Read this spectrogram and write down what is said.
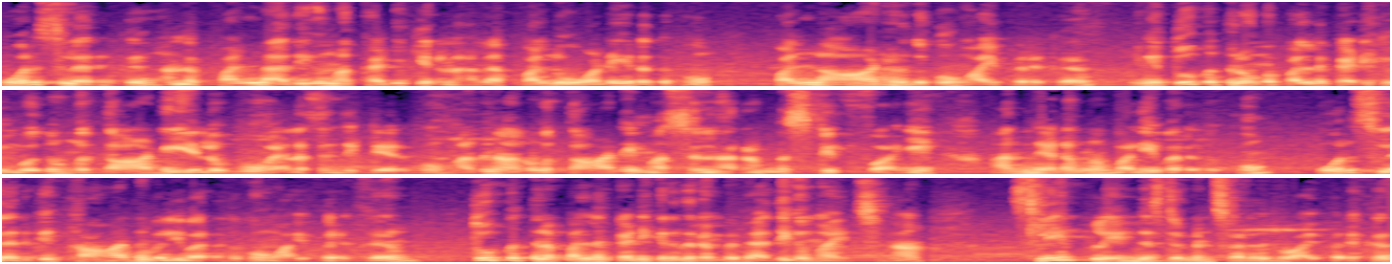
ஒரு சிலருக்கு அந்த பல் அதிகமா கடிக்கிறனால பல் உடையிறதுக்கும் பல் ஆடுறதுக்கும் வாய்ப்பு இருக்கு. நீங்க தூக்கத்துல உங்க பல்ல கடிக்கும் போது உங்க தாடை எலும்பும் வேலை செஞ்சுக்கிட்டே இருக்கும். அதனால உங்க தாடை மசில்லாம் ரொம்ப ஸ்டிஃப் ஆகி அந்த இடம்லாம் வலி வர்றதுக்கும் ஒரு சிலருக்கு காது வலி வர்றதுக்கும் வாய்ப்பு இருக்கு. தூக்கத்துல பல்ல கடிக்கிறது ரொம்பவே அதிகமாயிடுச்சுன்னா ஸ்லீப்லேயும் டிஸ்டர்பன்ஸ் வர்றதுக்கு வாய்ப்பு இருக்கு.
